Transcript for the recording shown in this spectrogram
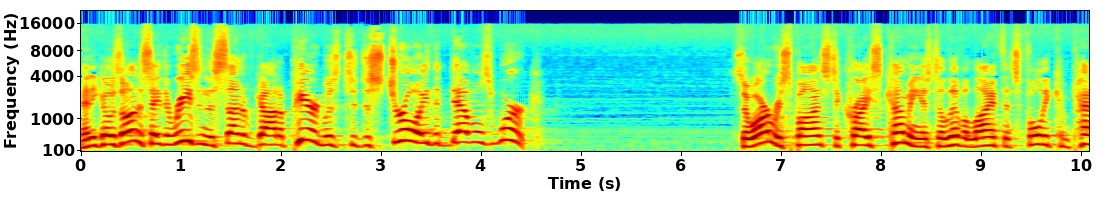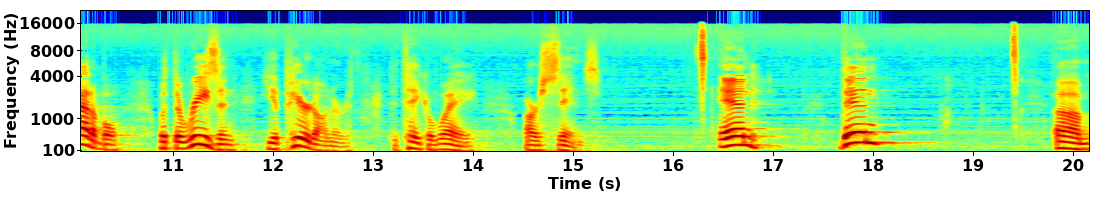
And he goes on to say the reason the Son of God appeared was to destroy the devil's work. So, our response to Christ's coming is to live a life that's fully compatible with the reason he appeared on earth to take away our sins. And then um,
